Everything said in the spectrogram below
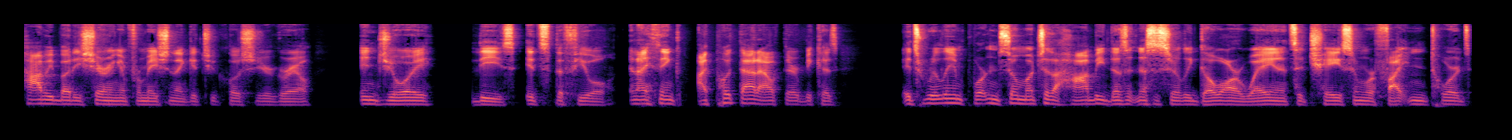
hobby buddies sharing information that gets you close to your grail. Enjoy these. It's the fuel. And I think I put that out there because it's really important. So much of the hobby doesn't necessarily go our way, and it's a chase, and we're fighting towards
